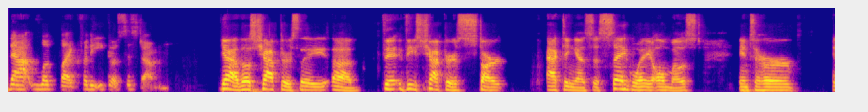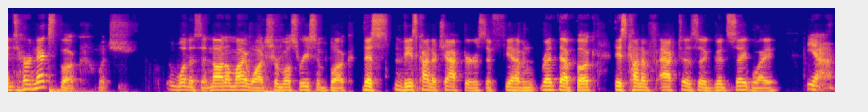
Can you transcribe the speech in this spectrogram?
that looked like for the ecosystem. Yeah, those chapters, they uh, th- these chapters start acting as a segue almost into her into her next book, which what is it? Not on my watch. Her most recent book. This these kind of chapters, if you haven't read that book, these kind of act as a good segue. Yeah.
